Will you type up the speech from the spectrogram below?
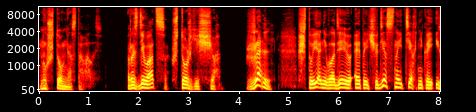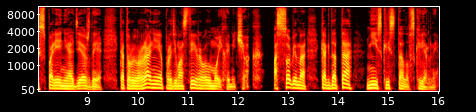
Ну что мне оставалось? Раздеваться? Что ж еще? Жаль, что я не владею этой чудесной техникой испарения одежды, которую ранее продемонстрировал мой хомячок. Особенно, когда та не из кристаллов скверны.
